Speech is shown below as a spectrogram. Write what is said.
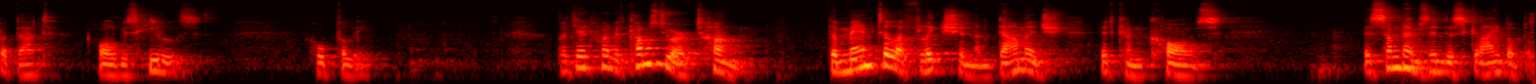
but that always heals, hopefully. But yet, when it comes to our tongue, the mental affliction and damage it can cause is sometimes indescribable.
